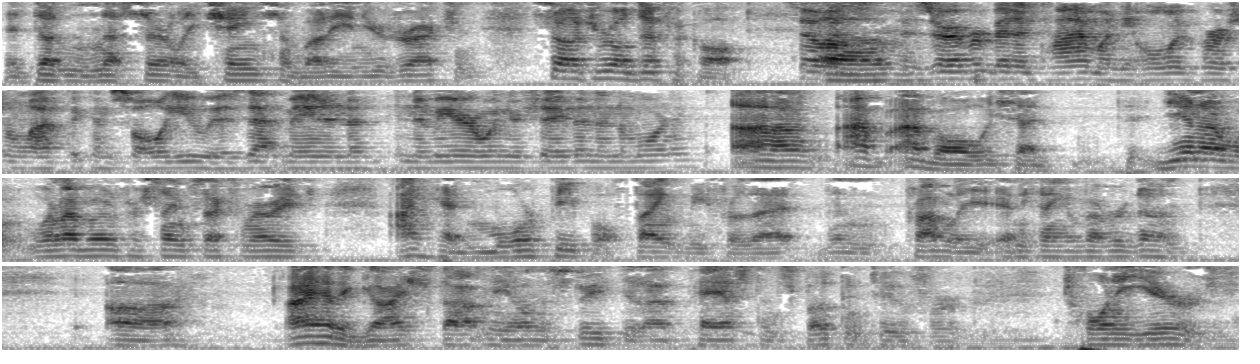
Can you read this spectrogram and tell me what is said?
It doesn't necessarily change somebody in your direction. So it's real difficult. So has, Um, has there ever been a time when the only person left to console you is that man in the, in the mirror when you're shaving in the morning? Uh, I've, I've always had. Do you know when I voted for same sex marriage, I had more people thank me for that than probably anything I've ever done. Uh, I had a guy stop me on the street that I've passed and spoken to for 20 years,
